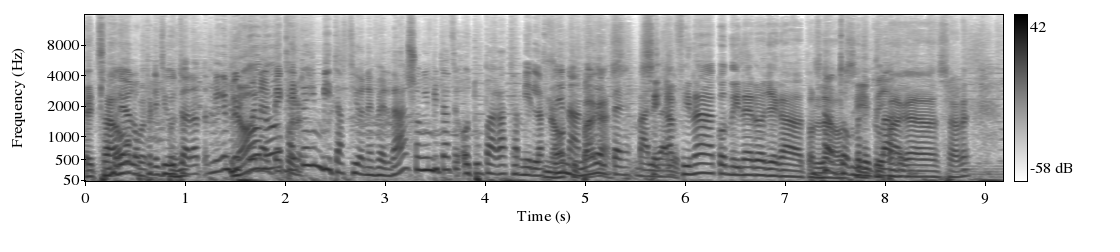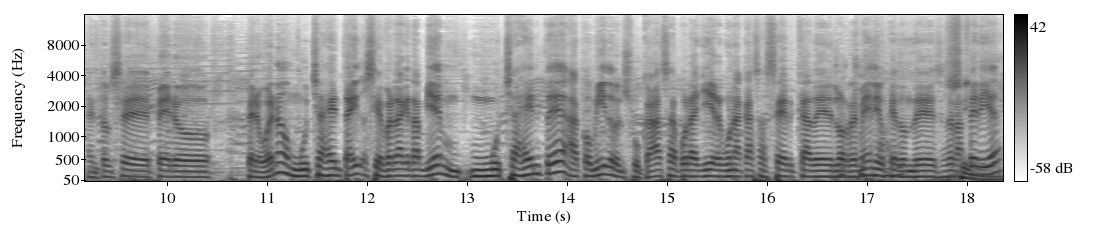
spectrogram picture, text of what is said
He estado, Hombre, a los pues, precios estará también. No, bueno, el no, pescadito pero- es invitaciones, ¿verdad? Son invitaciones. O tú pagas también la No, cena, tú ¿no? Vale, Sí, vale. al final con dinero llega a todos lados. hombre, sí, tú claro. pagas, ¿sabes? Entonces, pero pero bueno, mucha gente ha ido. Sí, es verdad que también mucha gente ha comido en su casa, por allí, alguna casa cerca de los remedios, que es donde se hace Sí. la feria.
